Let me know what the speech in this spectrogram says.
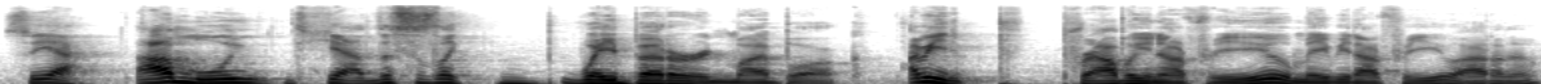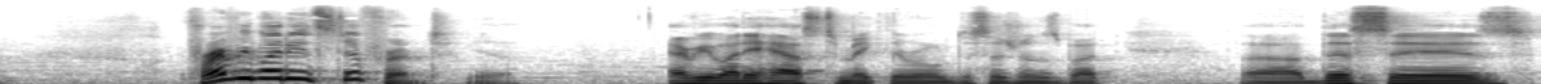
So yeah, I'm willing. Yeah, this is like way better in my book. I mean, probably not for you. Maybe not for you. I don't know. For everybody, it's different. You know, everybody has to make their own decisions. But uh, this is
